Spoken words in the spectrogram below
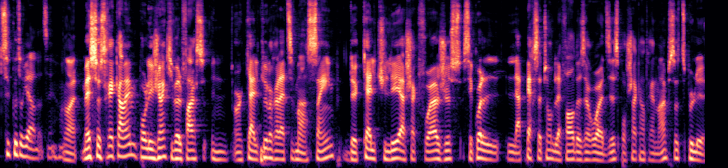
Tu sais de quoi tu regardes. Ouais. Ouais. Mais ce serait quand même pour les gens qui veulent faire une- un calcul relativement simple de calculer à chaque fois juste c'est quoi la perception de l'effort de 0 à 10 pour chaque entraînement. Puis ça, tu peux le,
